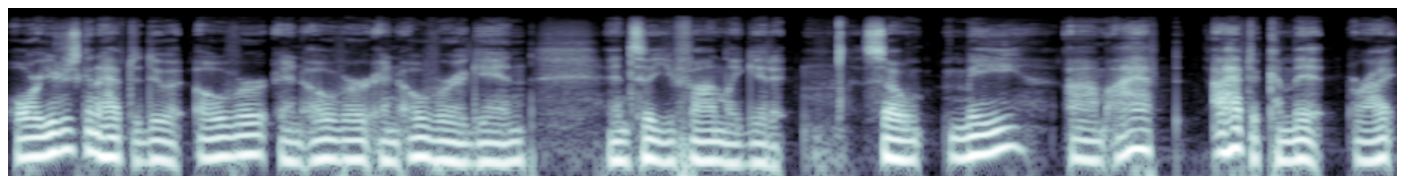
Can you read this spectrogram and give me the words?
or you're just going to have to do it over and over and over again until you finally get it. So me, um, I have I have to commit, right?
